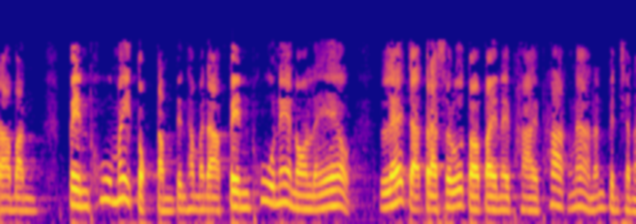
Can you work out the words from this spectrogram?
ดาบัน เป็นผู้ไม่ตกต่ำเป็นธรรมดา เป็นผู้แน่นอนแล้ว และจะตรัสรู้ต่อไปในภายภาคหน้านั้นเป็นไน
